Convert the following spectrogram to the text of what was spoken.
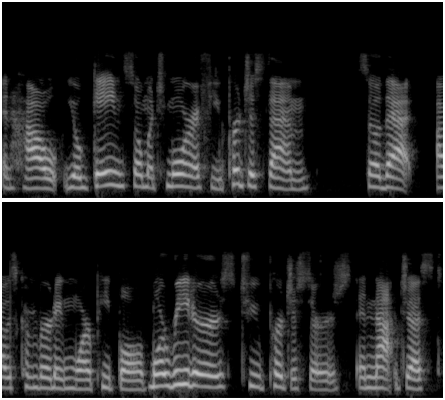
and how you'll gain so much more if you purchase them so that i was converting more people more readers to purchasers and not just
